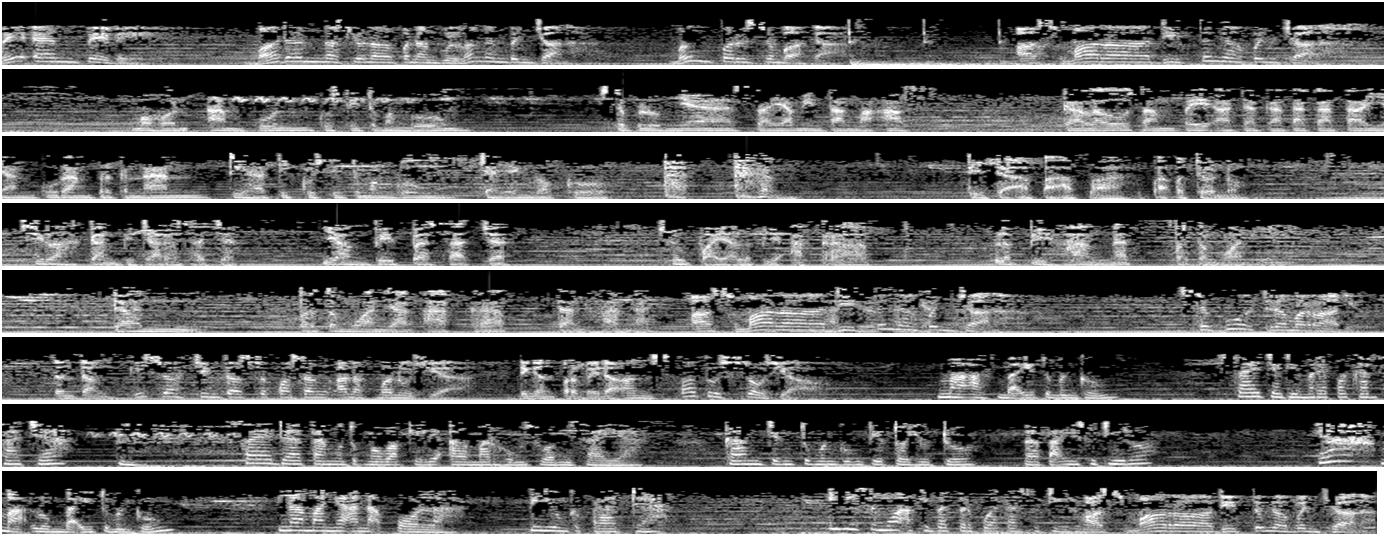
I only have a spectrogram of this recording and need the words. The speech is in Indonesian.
BNPB, Badan Nasional Penanggulangan Bencana, mempersembahkan Asmara di Tengah Bencana. Mohon ampun Gusti Tumenggung. Sebelumnya saya minta maaf kalau sampai ada kata-kata yang kurang berkenan di hati Gusti Tumenggung Jayeng Logo. Tidak apa-apa, Pak Bedono. Silahkan bicara saja yang bebas saja, supaya lebih akrab, lebih hangat pertemuan ini. Dan pertemuan yang akrab dan hangat. Asmara di tengah bencana. Sebuah drama radio tentang kisah cinta sepasang anak manusia dengan perbedaan status sosial. Maaf Mbak Itu Menggung, saya jadi merepotkan saja. Saya datang untuk mewakili almarhum suami saya, Kangjeng Tumenggung Tirto Yudo, bapaknya Sudiro. Ya, maklum Mbak itu Menggung. Namanya anak pola, piung keprada. Ini semua akibat perbuatan Sudiro. Asmara di tengah bencana.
